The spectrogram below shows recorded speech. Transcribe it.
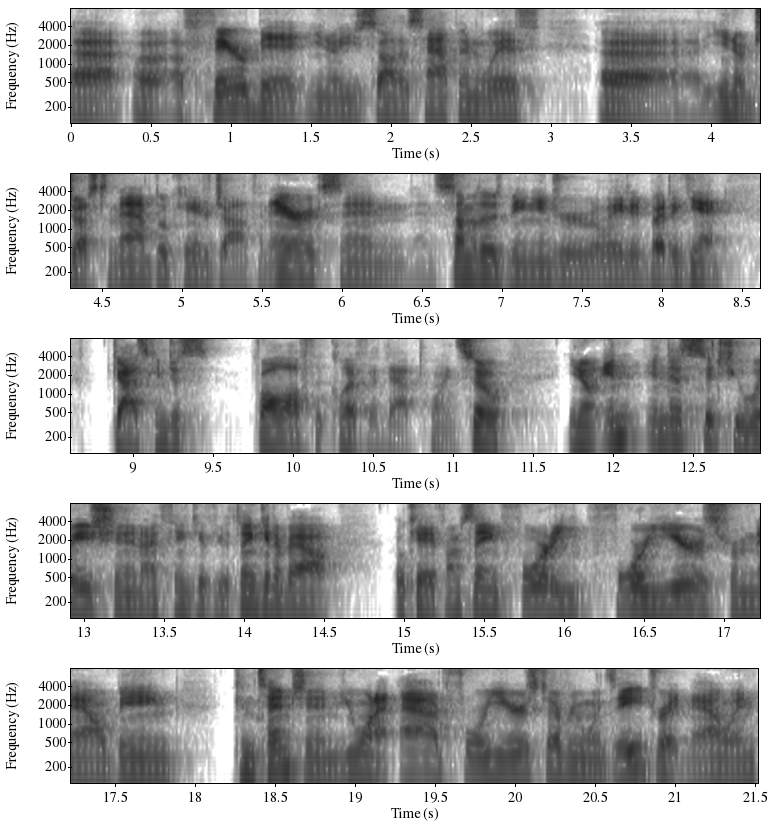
uh, a, fair bit. You know, you saw this happen with uh, you know, Justin Abdelkader, Jonathan Ericsson, and some of those being injury related. But again, guys can just fall off the cliff at that point. So, you know, in, in this situation, I think if you're thinking about, okay, if I'm saying 44 years from now being contention, you want to add four years to everyone's age right now and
